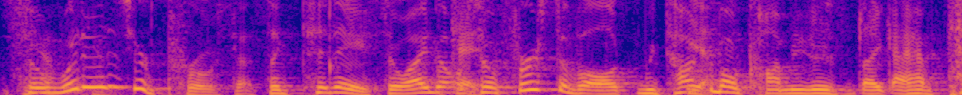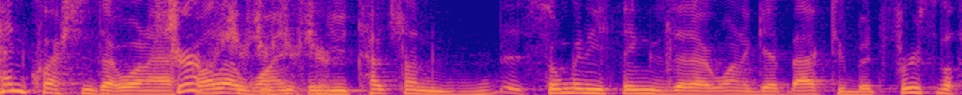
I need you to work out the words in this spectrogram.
So, what is your process like today? So, I don't. Okay. So, first of all, we talked Yes. about comedy. There's like I have ten questions I want to ask Sure, all sure, at sure, once, and you touched on so many things that I want to get back to. But first of all.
